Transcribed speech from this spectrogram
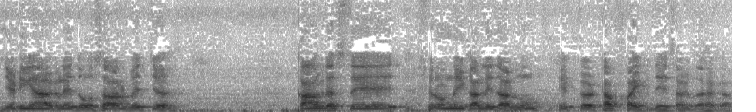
ਜਿਹੜੀਆਂ ਅਗਲੇ 2 ਸਾਲ ਵਿੱਚ ਕਾਂਗਰਸ ਤੇ ਸ਼੍ਰੋਮਣੀ ਅਕਾਲੀ ਦਲ ਨੂੰ ਇੱਕ ਟਫ ਫਾਈਟ ਦੇ ਸਕਦਾ ਹੈਗਾ।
